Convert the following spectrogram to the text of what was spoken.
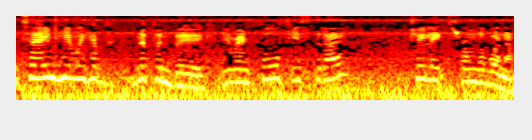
morning team, here we have Knippenberg. He ran fourth yesterday, two lengths from the winner.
